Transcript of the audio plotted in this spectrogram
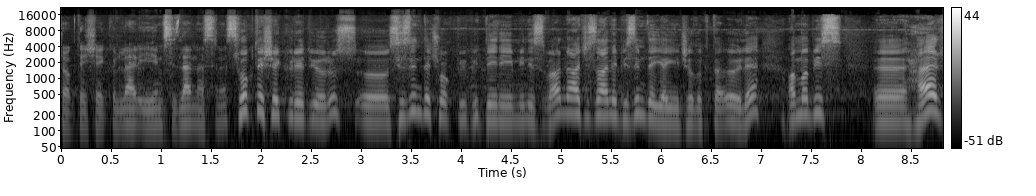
Çok teşekkürler. İyiyim. Sizler nasılsınız? Çok teşekkür ediyoruz. Ee, Sizin de çok büyük bir deneyiminiz var. Nacizane bizim de yayıncılıkta öyle. Ama biz e, her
